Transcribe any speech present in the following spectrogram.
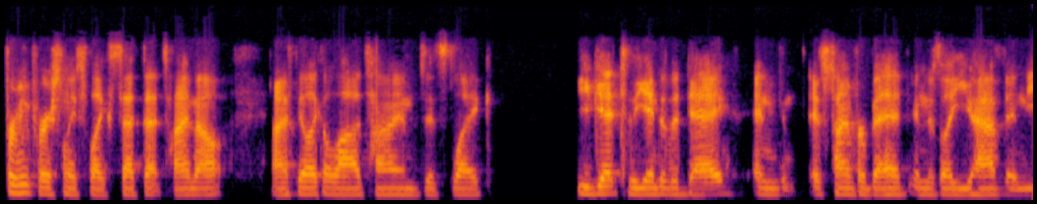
For me personally to like set that time out and i feel like a lot of times it's like you get to the end of the day and it's time for bed and it's like you haven't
